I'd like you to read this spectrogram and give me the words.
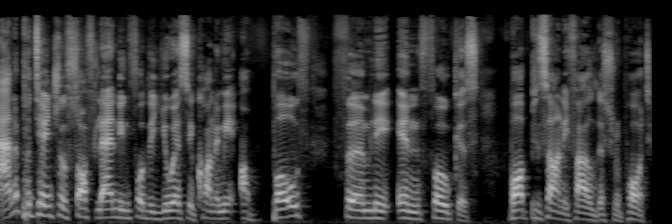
and a potential soft landing for the US economy are both firmly in focus. Bob Pisani filed this report.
